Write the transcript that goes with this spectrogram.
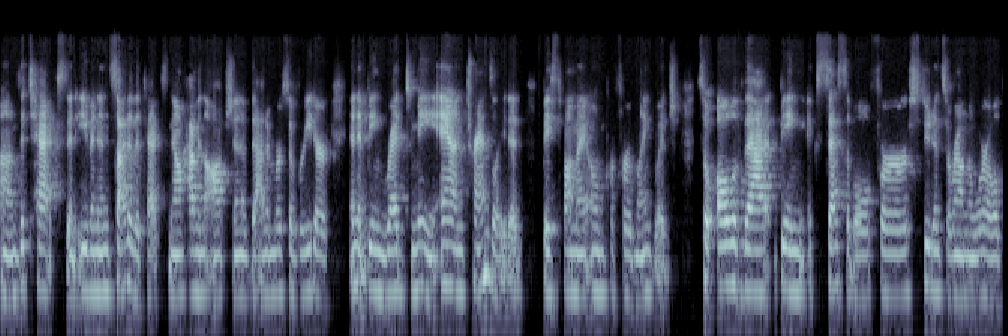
um, the text, and even inside of the text now having the option of that immersive reader and it being read to me and translated based upon my own preferred language. So all of that being accessible for students around the world.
